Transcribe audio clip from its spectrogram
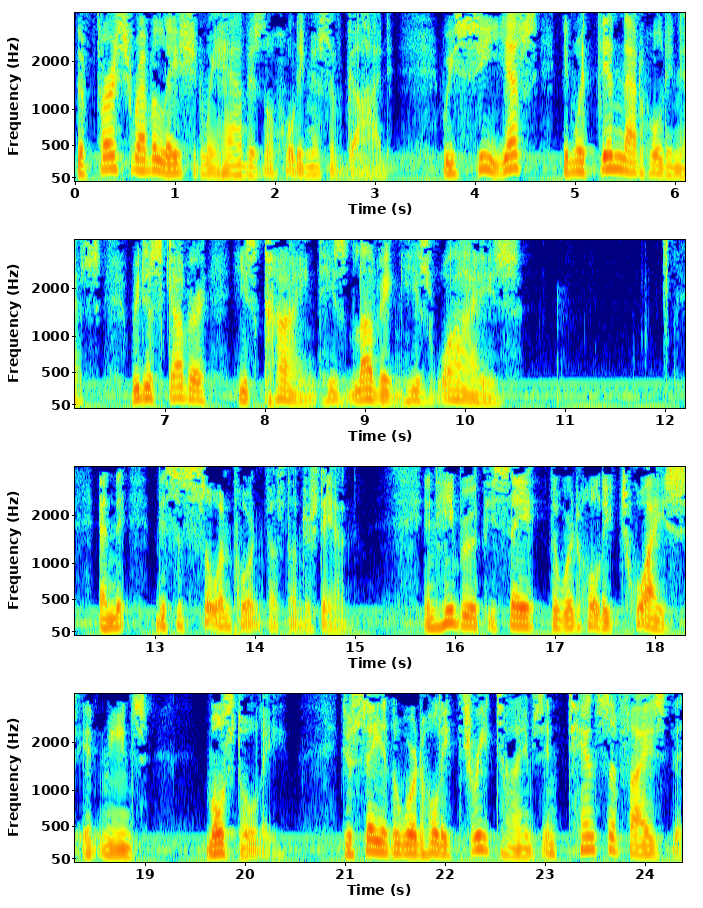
the first revelation we have is the holiness of God. We see, yes, and within that holiness, we discover He's kind, He's loving, He's wise. And th- this is so important for us to understand. In Hebrew, if you say the word holy twice, it means most holy. To say the word holy three times intensifies the,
